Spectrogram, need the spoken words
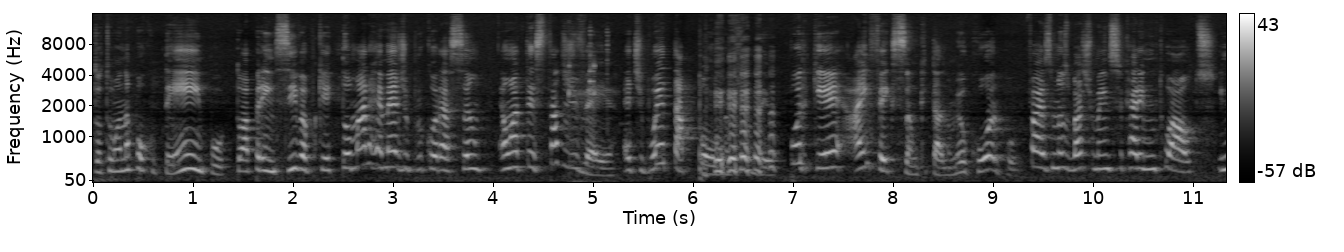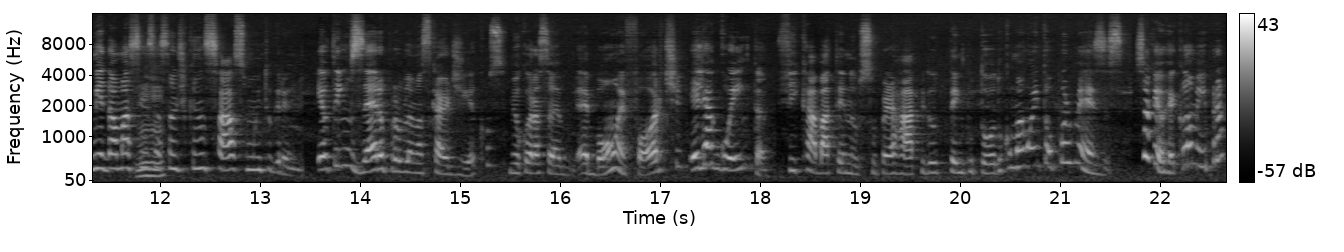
tô tomando há pouco tempo, tô apreensiva, porque tomar remédio pro coração é um atestado de véia. É tipo, eita porra, fodeu. Porque a infecção que tá no meu corpo faz meus batimentos ficarem muito altos e me dá uma uhum. sensação uhum. de cansaço muito grande. Eu tenho zero problemas cardíacos, meu coração é, é bom, é forte, ele aguenta ficar batendo super rápido o tempo todo, como aguentou por meses. Só que eu reclamei pra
